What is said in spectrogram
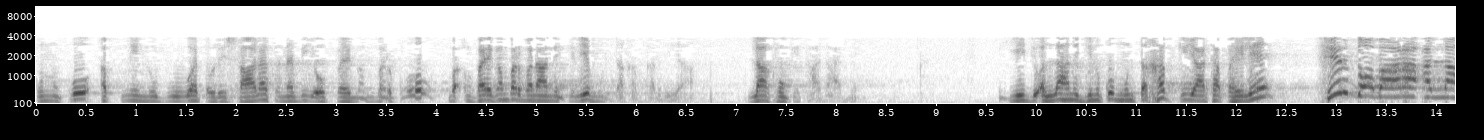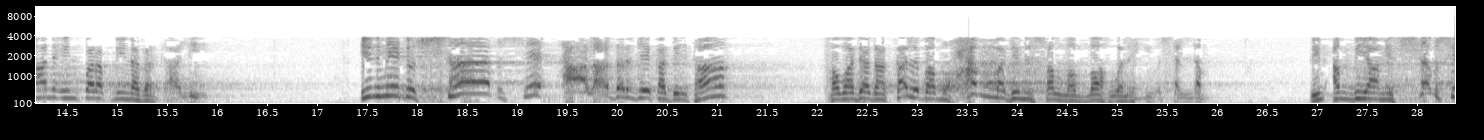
ان کو اپنی نبوت اور رسالت نبی اور پیغمبر کو پیغمبر بنانے کے لیے منتخب کر دیا۔ لاکھوں کی تعداد میں۔ یہ جو اللہ نے جن کو منتخب کیا تھا پہلے، پھر دوبارہ اللہ نے ان پر اپنی نظر ڈالی۔ ان میں جو سب سے اعلی درجے کا دل تھا فوجدہ کلب محمد صلی اللہ علیہ وسلم۔ ان انبیاء میں سب سے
